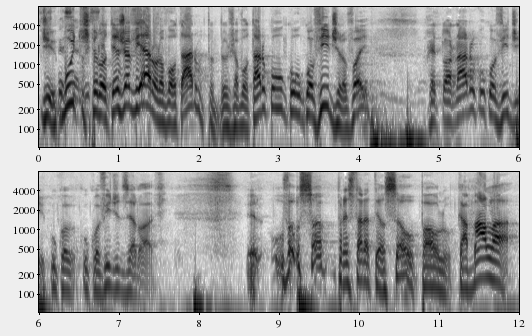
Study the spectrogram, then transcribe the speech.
De, muitos peloteiros já vieram, não voltaram? Já voltaram com, com o Covid, não foi? Retornaram com o Covid, com, com o Covid-19. Eh, vamos só prestar atenção, Paulo. Kamala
